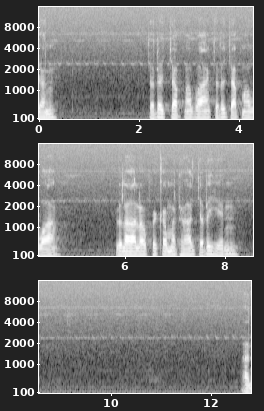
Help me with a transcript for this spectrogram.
ยัน จะได้จับมาวาง จะได้จับมาวาง เวลาเราไปกรรมฐานจะได้เห็น อัน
